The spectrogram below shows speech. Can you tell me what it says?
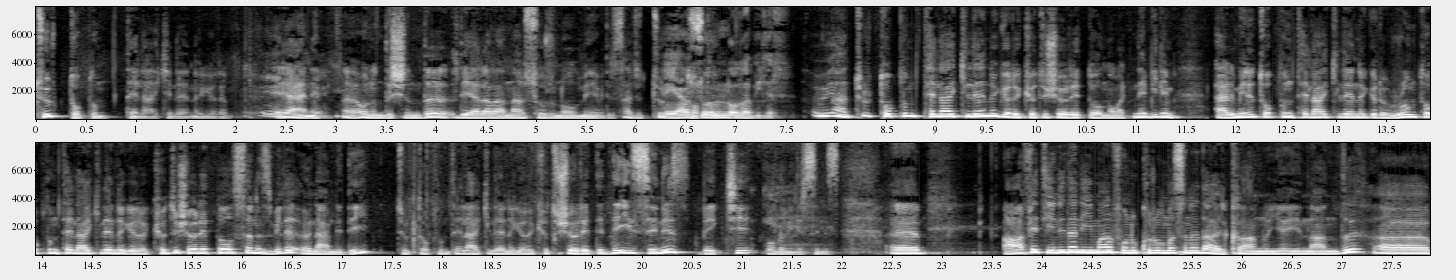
Türk toplum telakilerine göre. Evet, yani evet. onun dışında diğer alanlar sorun olmayabilir. Sadece Türk Veya toplum. sorun olabilir. Yani Türk toplum telakilerine göre kötü şöhretli olmamak. Ne bileyim Ermeni toplum telakilerine göre, Rum toplum telakilerine göre kötü şöhretli olsanız bile önemli değil. Türk toplum telakilerine göre kötü şöhretli değilseniz bekçi olabilirsiniz. Ee, Afet Yeniden İmar Fonu kurulmasına dair kanun yayınlandı. Ee,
